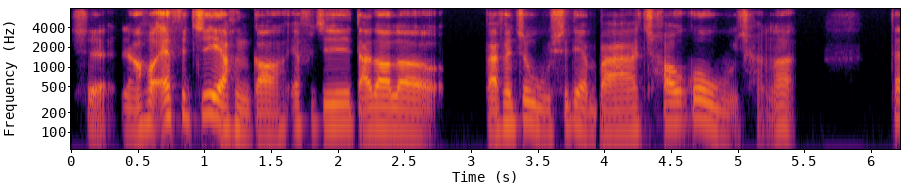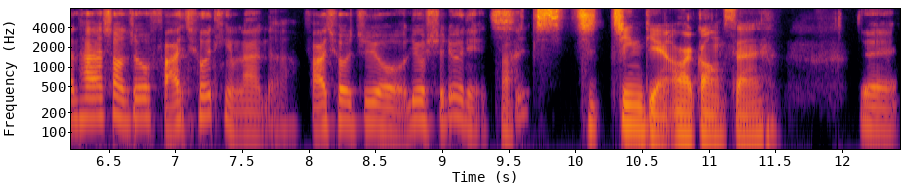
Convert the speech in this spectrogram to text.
是，然后 FG 也很高，FG 达到了百分之五十点八，超过五成了。但他上周罚球挺烂的，罚球只有六十六点七，经经典二杠三。对，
